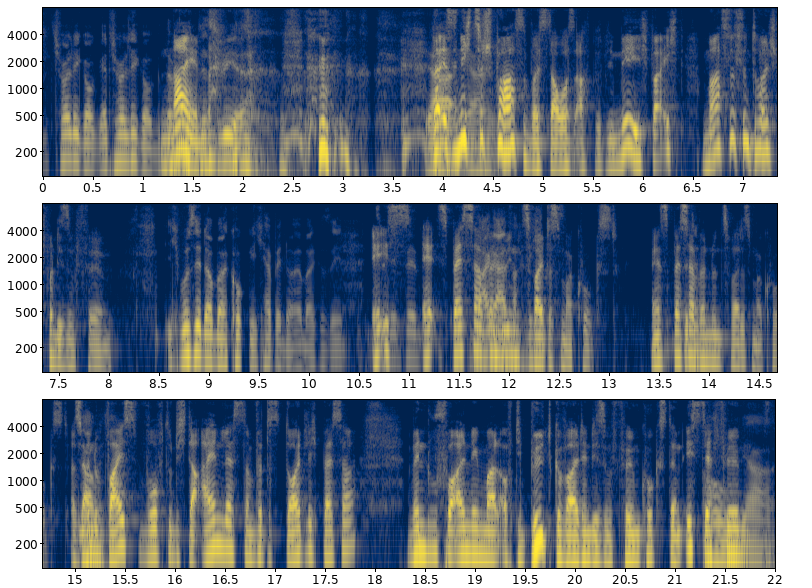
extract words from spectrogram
Entschuldigung, Entschuldigung. the Nein. is real. da Ja, ist nicht ja. zu spaßen bei Star Wars 8 mit mir. Nee, ich war echt maßlos enttäuscht von diesem Film. Ich muss ihn noch mal gucken. Ich habe ihn noch einmal gesehen. Er ist, er ist besser, wenn du ihn ein zweites nichts. Mal guckst. Er ist besser, Bitte? wenn du ein zweites Mal guckst. Also Glaub wenn du ich. weißt, worauf du dich da einlässt, dann wird es deutlich besser. Wenn du vor allen Dingen mal auf die Bildgewalt in diesem Film guckst, dann ist der Oh, Film ja.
